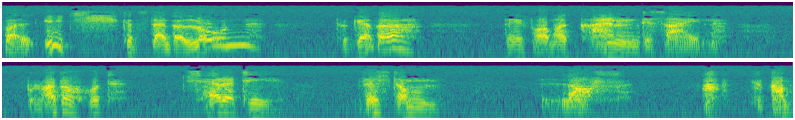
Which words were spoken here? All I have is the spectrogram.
While each can stand alone, together they form a grand design. Brotherhood, charity, wisdom, love. Ah, come,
